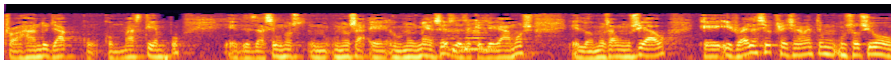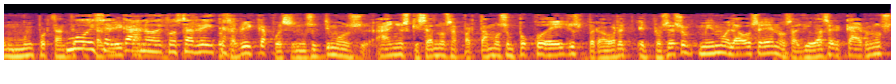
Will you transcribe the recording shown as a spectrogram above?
trabajando ya con, más tiempo, desde hace unos, unos, unos meses, desde que llegamos, lo hemos anunciado. Israel ha sido tradicionalmente un, socio muy importante. Muy cercano de Costa Rica. Costa Rica, pues en los últimos años quizás nos apartamos un poco de ellos, pero ahora el proceso mismo de la OCDE nos ayuda a acercarnos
